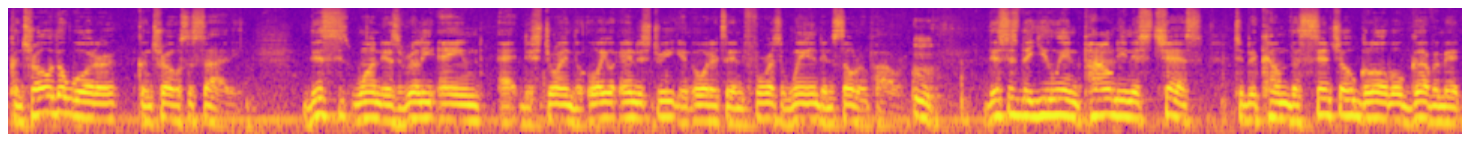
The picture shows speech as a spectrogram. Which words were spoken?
Control the water, control society. This one is really aimed at destroying the oil industry in order to enforce wind and solar power. Mm. This is the UN pounding its chest to become the central global government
